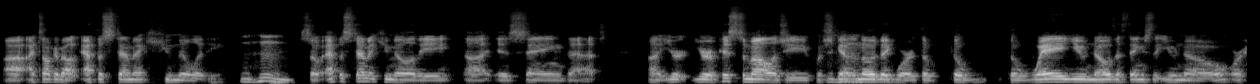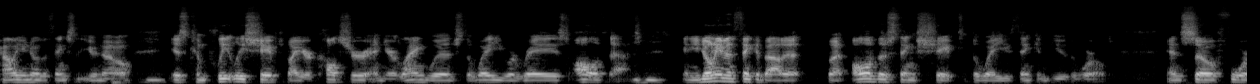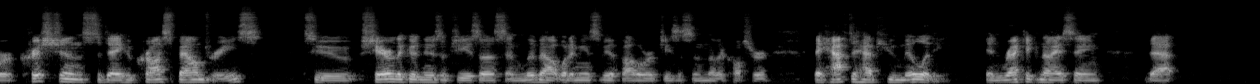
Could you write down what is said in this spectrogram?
Uh, I talk about epistemic humility. hmm So epistemic humility uh, is saying that uh, your your epistemology, which again Mhm. another big word, the the the way you know the things that you know or how you know the things that you know Mhm. is completely shaped by your culture and your language, the way you were raised, all of that. And you don't even think about it, but all of those things shaped the way you think and view the world. And so for Christians today who cross boundaries to share the good news of Jesus and live out what it means to be a follower of Jesus in another culture, they have to have humility in recognizing that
